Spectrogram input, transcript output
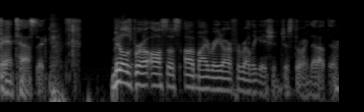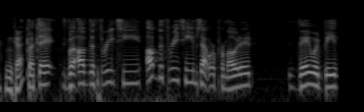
Fantastic. Middlesbrough also on my radar for relegation. Just throwing that out there. Okay. But they, but of the three team of the three teams that were promoted, they would be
